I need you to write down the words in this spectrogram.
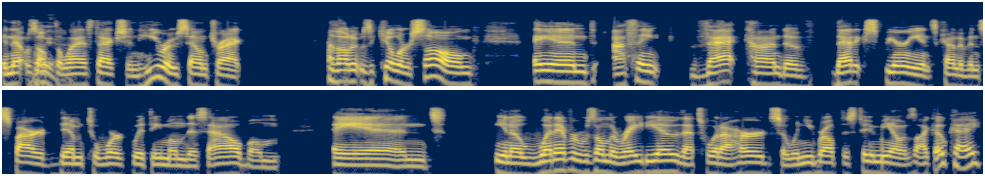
and that was Oh off the. Last Action Hero soundtrack. I thought it was a killer song, and I think that kind of that experience kind of inspired them to work with him on this album and you know whatever was on the radio that's what i heard. So when you brought this to me i was like okay.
